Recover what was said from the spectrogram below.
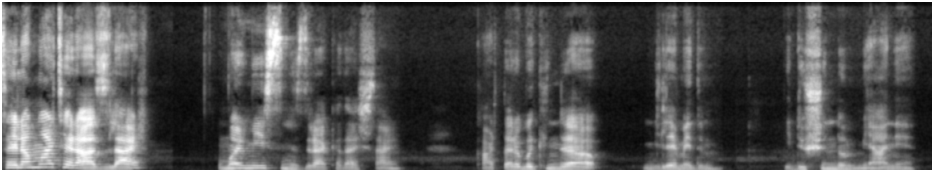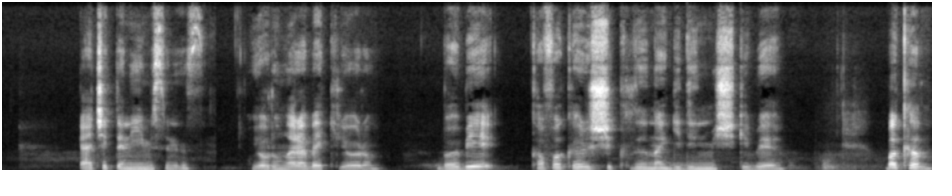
Selamlar teraziler. Umarım iyisinizdir arkadaşlar. Kartlara bakınca bilemedim. Bir düşündüm yani. Gerçekten iyi misiniz? Yorumlara bekliyorum. Böyle bir kafa karışıklığına gidilmiş gibi. Bakalım.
